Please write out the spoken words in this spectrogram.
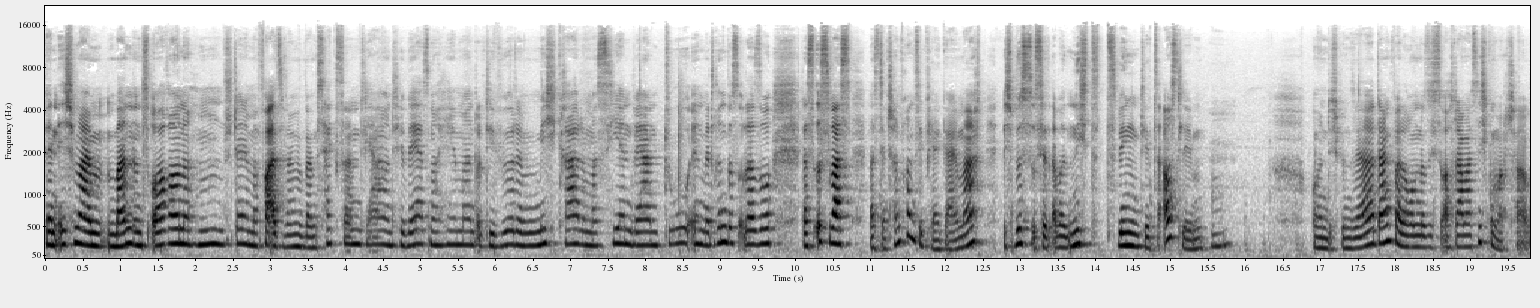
wenn ich meinem Mann ins Ohr raune, hm, stell dir mal vor, also wenn wir beim Sex sind, ja, und hier wäre jetzt noch jemand und die würde mich gerade massieren, während du in mir drin bist oder so. Das ist was, was den schon prinzipiell geil macht. Ich müsste es jetzt aber nicht zwingend jetzt ausleben. Mhm. Und ich bin sehr dankbar darum, dass ich es auch damals nicht gemacht habe.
